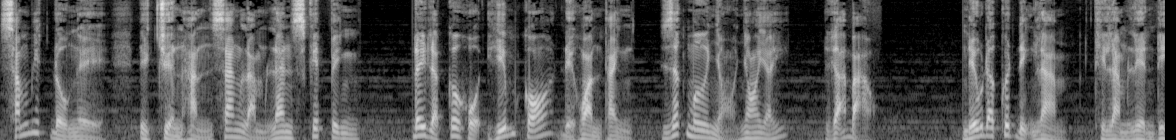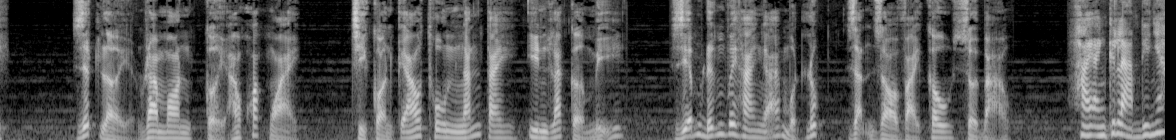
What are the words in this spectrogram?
sắm ít đồ nghề để chuyển hẳn sang làm landscaping. Đây là cơ hội hiếm có để hoàn thành giấc mơ nhỏ nhoi ấy. Gã bảo, nếu đã quyết định làm thì làm liền đi. Dứt lời, Ramon cởi áo khoác ngoài, chỉ còn cái áo thun ngắn tay in lá cờ Mỹ. Diễm đứng với hai ngã một lúc, dặn dò vài câu rồi bảo. Hai anh cứ làm đi nhé.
